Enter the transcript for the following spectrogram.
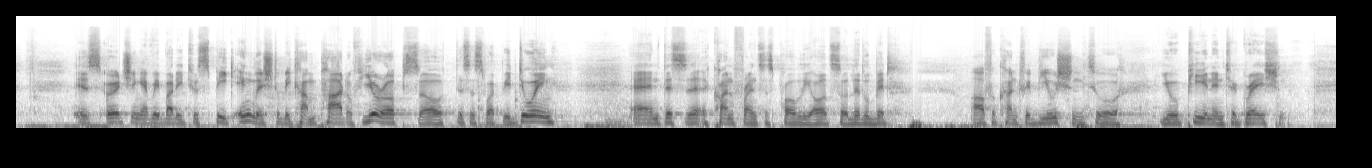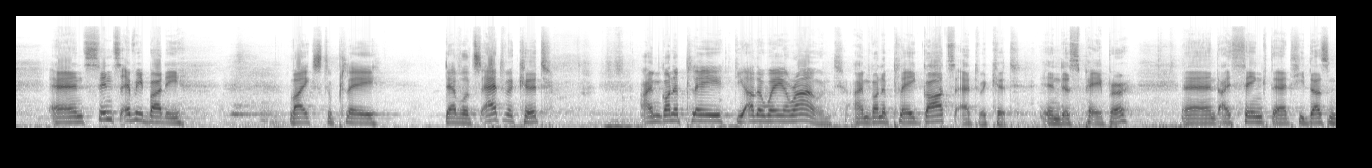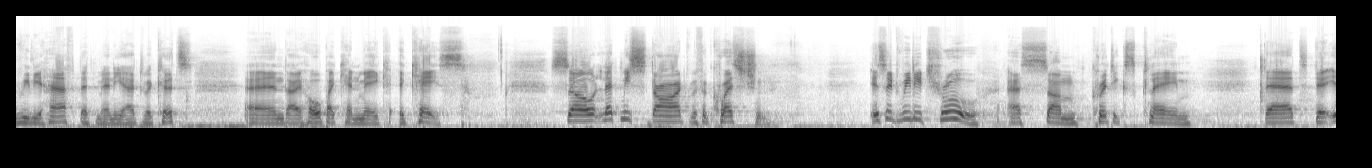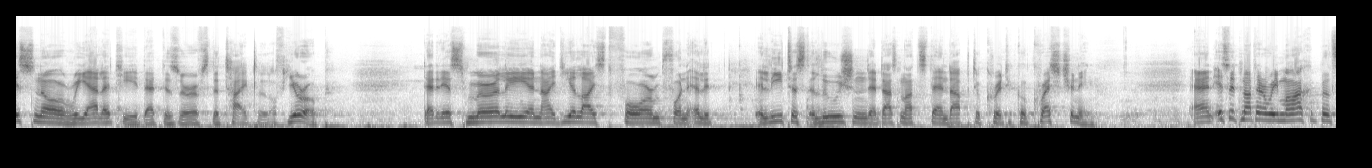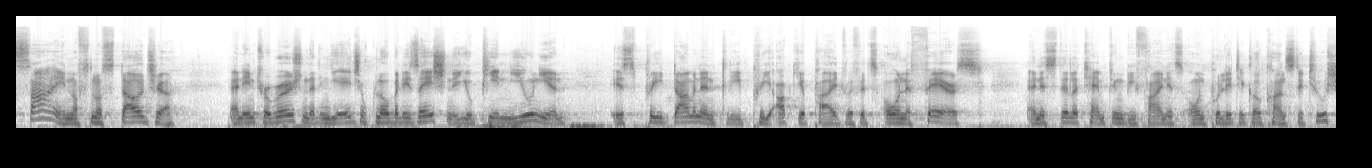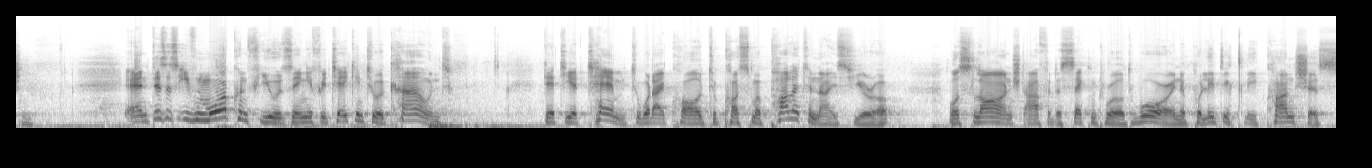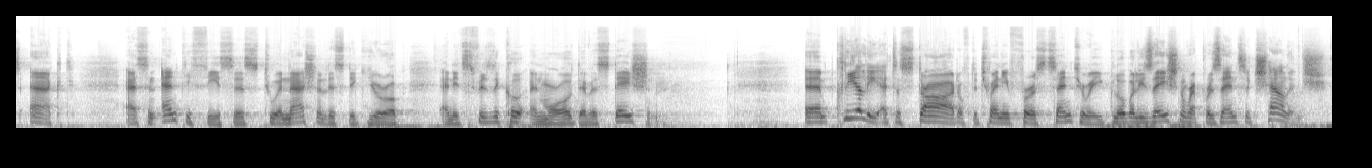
is urging everybody to speak English to become part of Europe. So this is what we're doing. And this uh, conference is probably also a little bit of a contribution to European integration. And since everybody likes to play devil's advocate, I'm going to play the other way around. I'm going to play God's advocate in this paper. And I think that he doesn't really have that many advocates. And I hope I can make a case. So let me start with a question Is it really true, as some critics claim, that there is no reality that deserves the title of Europe? That it is merely an idealized form for an elitist illusion that does not stand up to critical questioning? And is it not a remarkable sign of nostalgia and introversion that in the age of globalization, the European Union is predominantly preoccupied with its own affairs and is still attempting to define its own political constitution? And this is even more confusing if we take into account that the attempt to what I call to cosmopolitanize Europe was launched after the Second World War in a politically conscious act as an antithesis to a nationalistic Europe and its physical and moral devastation. Um, clearly, at the start of the 21st century, globalization represents a challenge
